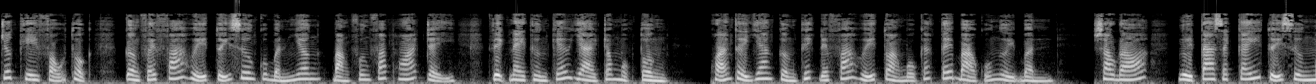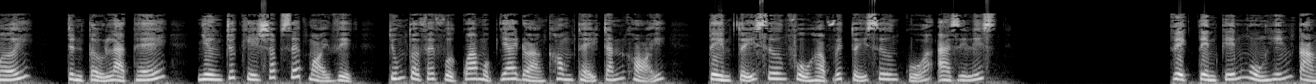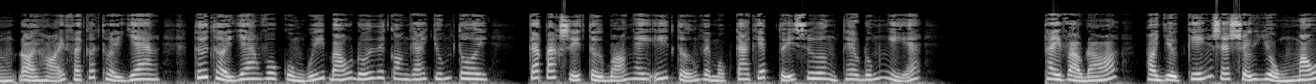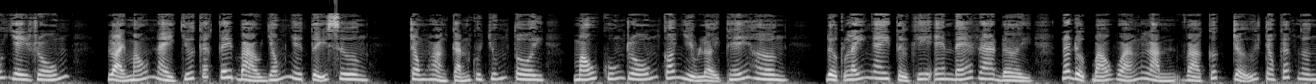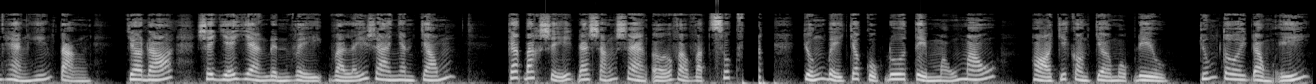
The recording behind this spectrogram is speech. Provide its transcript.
Trước khi phẫu thuật, cần phải phá hủy tủy xương của bệnh nhân bằng phương pháp hóa trị. Việc này thường kéo dài trong một tuần. Khoảng thời gian cần thiết để phá hủy toàn bộ các tế bào của người bệnh. Sau đó, người ta sẽ cấy tủy xương mới. Trình tự là thế, nhưng trước khi sắp xếp mọi việc, chúng tôi phải vượt qua một giai đoạn không thể tránh khỏi. tìm tủy xương phù hợp với tủy xương của Azilis. Việc tìm kiếm nguồn hiến tặng đòi hỏi phải có thời gian, thứ thời gian vô cùng quý báu đối với con gái chúng tôi. Các bác sĩ từ bỏ ngay ý tưởng về một ca ghép tủy xương theo đúng nghĩa. Thay vào đó, họ dự kiến sẽ sử dụng máu dây rốn. Loại máu này chứa các tế bào giống như tủy xương. Trong hoàn cảnh của chúng tôi, máu cuốn rốn có nhiều lợi thế hơn. Được lấy ngay từ khi em bé ra đời, nó được bảo quản lạnh và cất trữ trong các ngân hàng hiến tặng do đó sẽ dễ dàng định vị và lấy ra nhanh chóng. Các bác sĩ đã sẵn sàng ở vào vạch xuất phát, chuẩn bị cho cuộc đua tìm mẫu máu. Họ chỉ còn chờ một điều, chúng tôi đồng ý.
